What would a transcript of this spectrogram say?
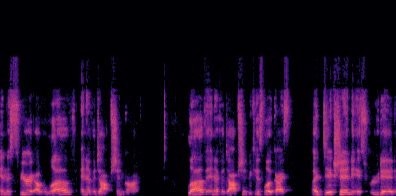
in the spirit of love and of adoption, God. Love and of adoption. Because look, guys, addiction is rooted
